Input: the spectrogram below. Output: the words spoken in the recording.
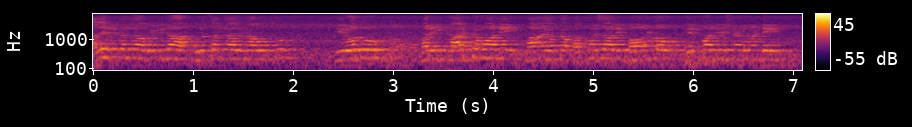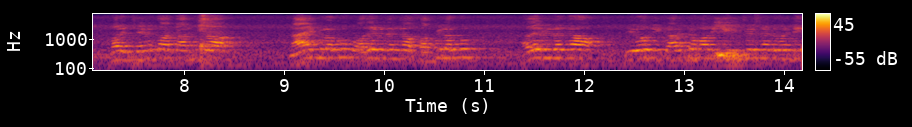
అదేవిధంగా వివిధ కుల సంఘాలు కావచ్చు. ఈరోజు మరి ఈ కార్యక్రమాన్ని మన యొక్క పద్మశాలి భవన్లో ఏర్పాటు చేసినటువంటి మరి చేనేత కార్మిక నాయకులకు అదేవిధంగా సభ్యులకు అదేవిధంగా ఈరోజు ఈ కార్యక్రమానికి ఇచ్చేసినటువంటి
